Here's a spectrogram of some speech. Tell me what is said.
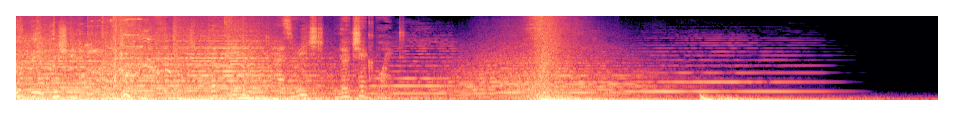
would be appreciated. The payload has reached the checkpoint.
